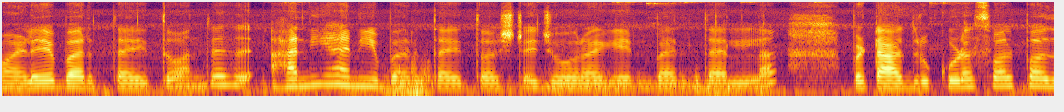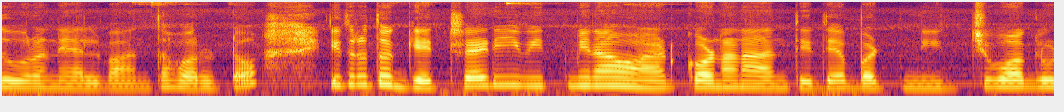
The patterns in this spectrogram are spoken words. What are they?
ಮಳೆ ಬರ್ತಾಯಿತ್ತು ಅಂದರೆ ಹನಿ ಹನಿ ಬರ್ತಾಯಿತ್ತು ಅಷ್ಟೇ, ಜೋರಾಗಿ ಏನು ಬರ್ತಾ ಇಲ್ಲ. ಬಟ್ ಆದರೂ ಕೂಡ ಸ್ವಲ್ಪ ದೂರನೇ ಅಲ್ವಾ ಅಂತ ಹೊರಟೋ. ಇದ್ರದ್ದು ಗೆಟ್ ರೆಡಿ ವಿತ್ ಮೀನ ಮಾಡ್ಕೊಳ್ಳೋಣ ಅಂತಿದ್ದೆ ಬಟ್ ನಿಜವಾಗ್ಲೂ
